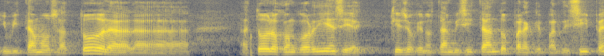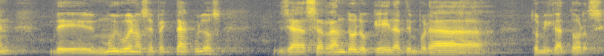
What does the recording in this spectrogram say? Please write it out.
Invitamos a toda la a todos los concordienses y a aquellos que nos están visitando para que participen de muy buenos espectáculos, ya cerrando lo que es la temporada 2014.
